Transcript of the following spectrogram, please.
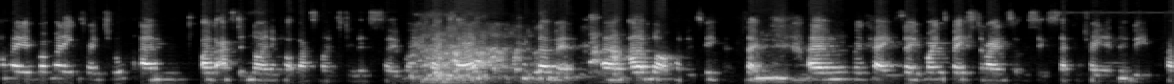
Hi everyone, my name's Rachel. Um, I got asked at nine o'clock last night to do this, so well, thanks Sarah. Love it. Um, and I'm not a public speaker. So, um, okay, so mine's based around sort of the six second training that we've had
